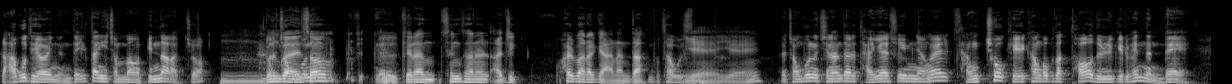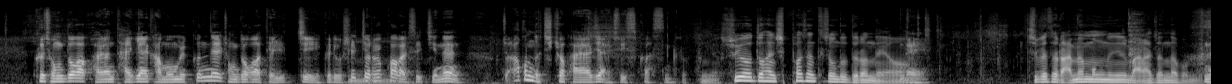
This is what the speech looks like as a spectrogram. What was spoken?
라고 되어 있는데 일단 이 전망은 빗나갔죠. 음, 농가에서 그 네. 계란 생산을 아직 활발하게 안 한다. 못 하고 있습니다. 예, 예. 정부는 지난달에 달걀 수입량을 당초 계획한 것보다 더 늘리기로 했는데 그 정도가 과연 달걀 가뭄을 끝낼 정도가 될지 그리고 실제로 음. 효과가 있을지는 조금 더 지켜봐야지 알 수 있을 것 같습니다. 그렇군요. 수요도 한 10% 정도 늘었네요. 네. 집에서 라면 먹는 일 많아졌나 봅니다.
